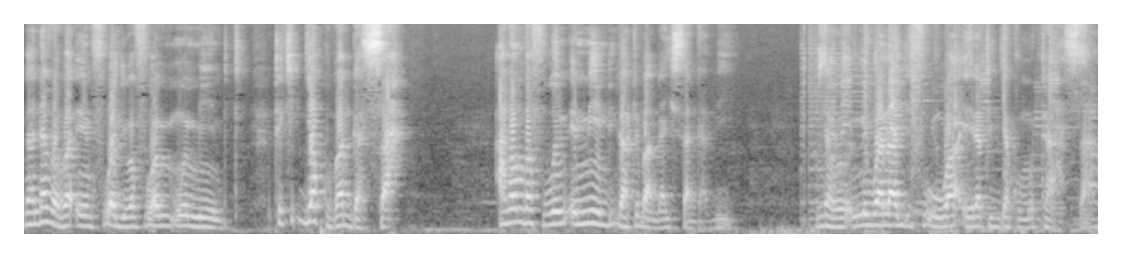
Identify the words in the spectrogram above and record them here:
nga ndaba ba- enfuuwa gye bafuuwamu emindi tekijja kubagasa. Abamu bafuuwa emindi nga tebagayisa gabi. Ne bwanagifuuwa era tijja kumutaasa.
